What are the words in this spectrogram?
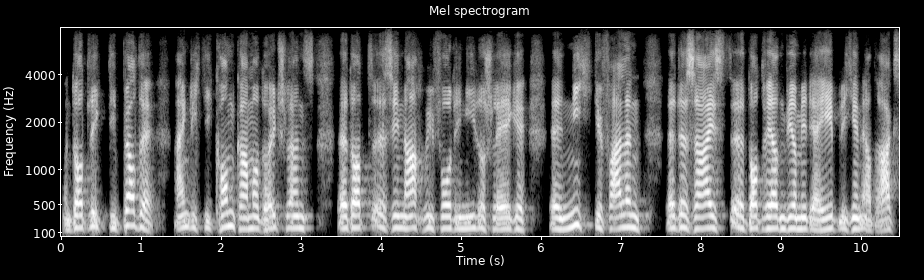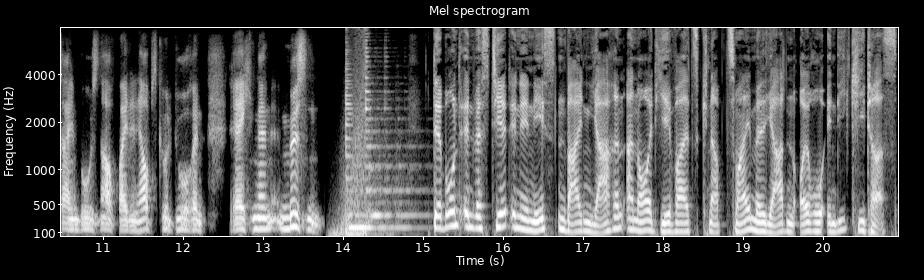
Und dort liegt die Börde, eigentlich die Kornkammer Deutschlands. Äh, dort äh, sind nach wie vor die Niederschläge äh, nicht gefallen. Das heißt, dort werden wir mit erheblichen Ertragseinbußen auch bei den Herbstkulturen rechnen müssen. Der Bund investiert in den nächsten beiden Jahren erneut jeweils knapp zwei Milliarden Euro in die Kitas.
